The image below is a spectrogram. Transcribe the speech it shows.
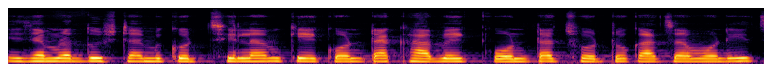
এই যে আমরা দুষ্টামি করছিলাম, কে কোনটা খাবে, কোনটা ছোট কাঁচামরিচ।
